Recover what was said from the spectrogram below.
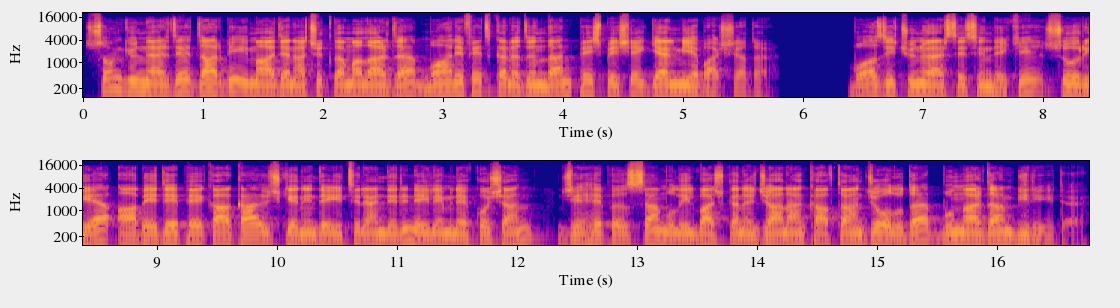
Son günlerde darbe imaden açıklamalar da muhalefet kanadından peş peşe gelmeye başladı. Boğaziçi Üniversitesi'ndeki Suriye ABD PKK üçgeninde eğitilenlerin eylemine koşan CHP İstanbul İl Başkanı Canan Kaftancıoğlu da bunlardan biriydi.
